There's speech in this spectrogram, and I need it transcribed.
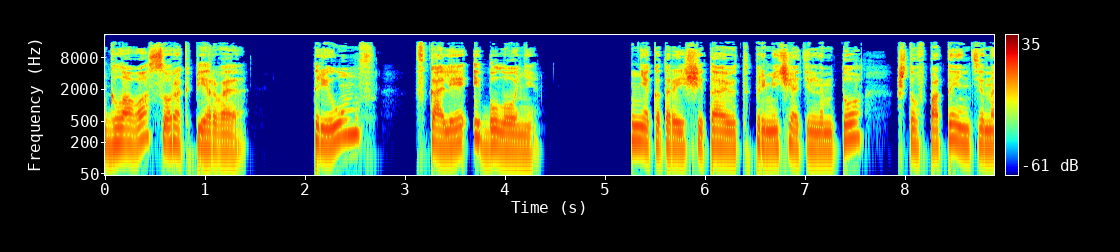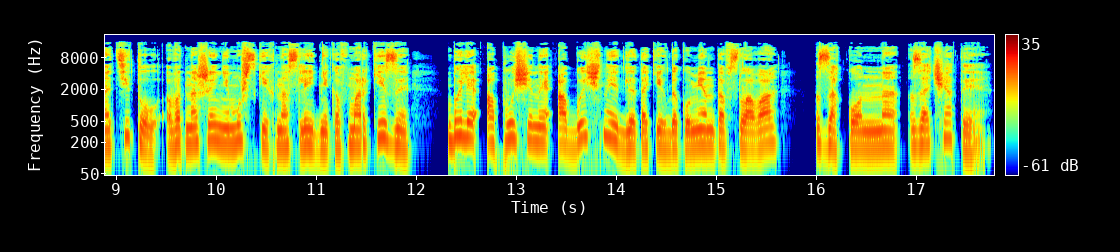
Глава 41. Триумф в Кале и Булоне. Некоторые считают примечательным то, что в патенте на титул в отношении мужских наследников маркизы были опущены обычные для таких документов слова «законно зачатые».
